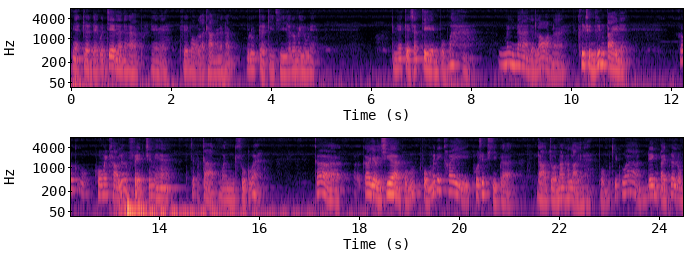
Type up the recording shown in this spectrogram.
เนี่ยเกิด divergence แล้วนะครับเนี่ยนะเคยบอกหลายครั้งแล้วนะครับไม่รู้เกิดกี่ทีแล้วก็ไม่รู้เนี่ยตรงนี้เกิดชัดเจนผมว่าไม่น่าจะรอดนะ คือถึงขึ้นไปเนี่ย ก็คงเป็นข่าวเรื่องเฟดใช่ไหมฮะ จะประกาศมันสุกร์ว่าก็ก็อย่าไปเชื่อ ผมผมไม่ได้ค่อยโพสิทีฟกับดาวโจนมากเท่าไหร่นะ ผมคิดว่าเด้งไปเพื่อลง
